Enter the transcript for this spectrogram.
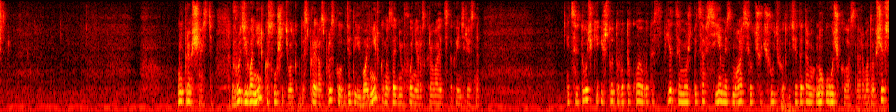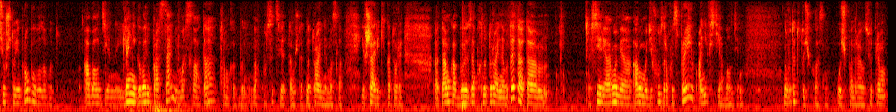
Ну, прям счастье. Вроде и ванилька, слушайте, вот когда спрей распрыскала, где-то и ванилька на заднем фоне раскрывается, такая интересная и цветочки, и что-то вот такое вот из специй, может быть, совсем из масел чуть-чуть, вот где-то там, ну, очень классный аромат. Вообще все, что я пробовала, вот, обалденные. Я не говорю про сами масла, да, там как бы на вкус и цвет, потому что это натуральные масла. И в шарике, которые, э, там как бы запах натуральный. Вот это, это серия ароме, арома диффузоров и спреев, они все обалденные. Но вот этот очень классный, очень понравился. Вот прям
